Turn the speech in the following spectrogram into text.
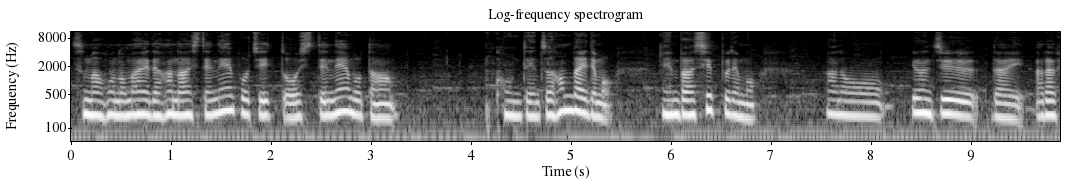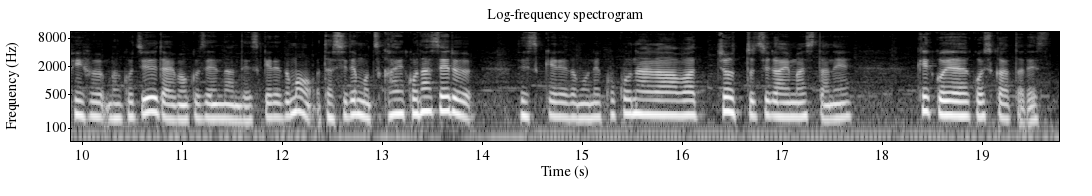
スマホの前で話してねポチッと押してねボタン。コンテンツ販売でもメンバーシップでもあの40代アラフィフ、まあ、50代目前なんですけれども私でも使いこなせるですけれどもねここならはちょっと違いましたね。結構ややこしかったです。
